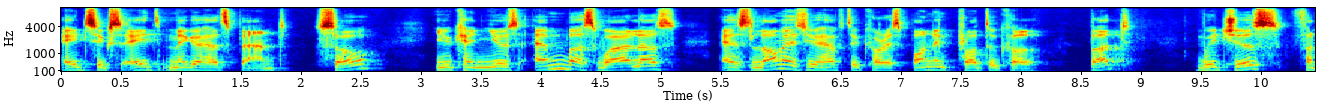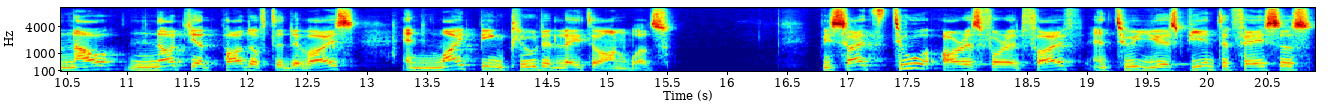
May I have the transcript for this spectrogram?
868 MHz band. So you can use M-Bus wireless as long as you have the corresponding protocol, but which is for now not yet part of the device and might be included later onwards. Besides two RS485 and two USB interfaces,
